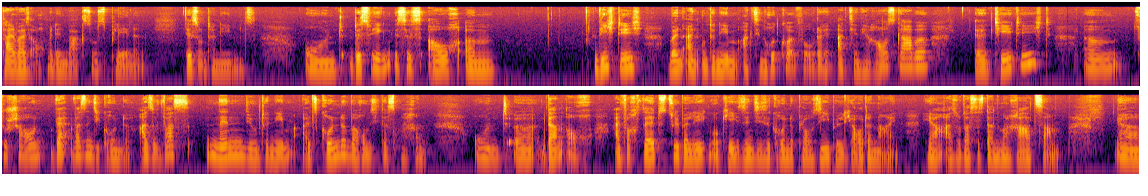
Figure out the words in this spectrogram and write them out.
teilweise auch mit den Wachstumsplänen des Unternehmens. Und deswegen ist es auch ähm, wichtig, wenn ein Unternehmen Aktienrückkäufe oder Aktienherausgabe äh, tätigt, ähm, zu schauen, wer, was sind die Gründe? Also was nennen die Unternehmen als Gründe, warum sie das machen? Und äh, dann auch einfach selbst zu überlegen, okay, sind diese Gründe plausibel, ja oder nein? Ja, also das ist dann immer ratsam, äh,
